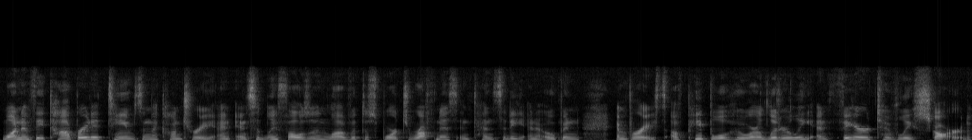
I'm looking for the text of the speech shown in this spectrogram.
one of the top rated teams in the country, and instantly falls in love with the sport's roughness, intensity, and open embrace of people who are literally and figuratively scarred.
